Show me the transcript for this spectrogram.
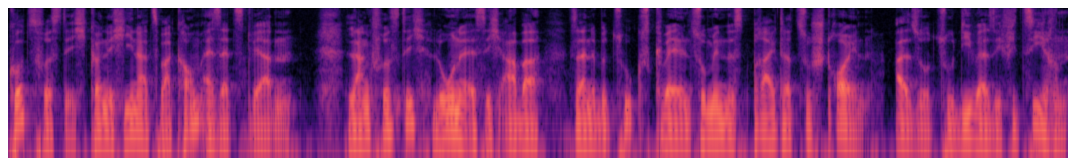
Kurzfristig könne China zwar kaum ersetzt werden, Langfristig lohne es sich aber, seine Bezugsquellen zumindest breiter zu streuen, also zu diversifizieren.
